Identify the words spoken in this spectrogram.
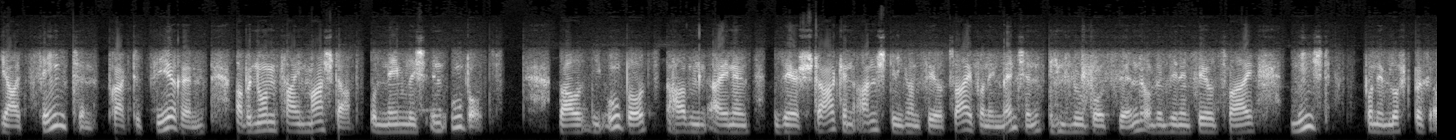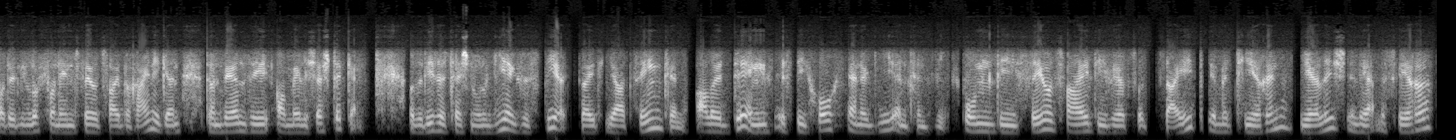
Jahrzehnten praktizieren, aber nur im kleinen Maßstab und nämlich in U-Boots weil die U-Boots haben einen sehr starken Anstieg an CO2 von den Menschen, die in den U-Boots sind. Und wenn sie den CO2 nicht von dem Luft oder die Luft von dem CO2 bereinigen, dann werden sie allmählich ersticken. Also diese Technologie existiert seit Jahrzehnten. Allerdings ist die hochenergieintensiv. Um die CO2, die wir zurzeit emittieren, jährlich in der Atmosphäre,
